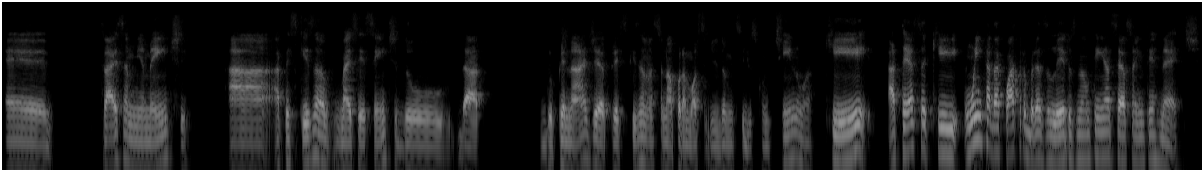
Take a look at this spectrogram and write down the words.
é, traz à minha mente a, a pesquisa mais recente do, da do PNAD, a Pesquisa Nacional por Amostra de Domicílios Contínua, que atesta que um em cada quatro brasileiros não tem acesso à internet,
